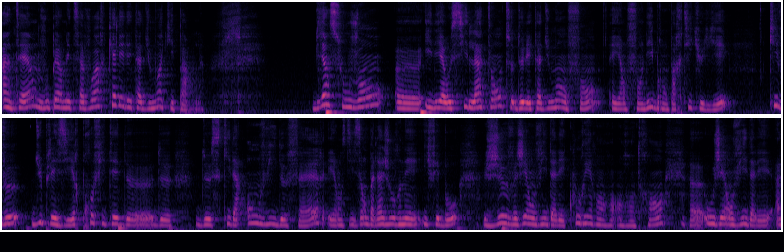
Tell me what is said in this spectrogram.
interne vous permet de savoir quel est l'état du moi qui parle. Bien souvent, il y a aussi l'attente de l'état du moi enfant, et enfant libre en particulier, qui veut du plaisir, profiter de, ce qu'il a envie de faire et en se disant bah, la journée il fait beau, j'ai envie d'aller courir en, rentrant euh, ou j'ai envie d'aller à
